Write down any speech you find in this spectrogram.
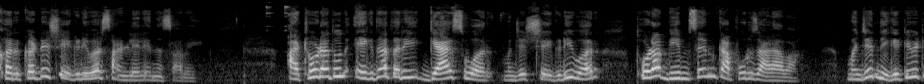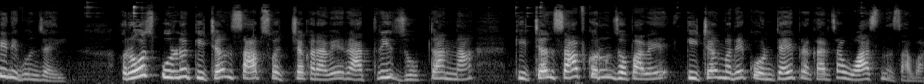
खरकटे शेगडीवर सांडलेले नसावे. आठवड्यातून एकदा तरी गॅसवर म्हणजे शेगडीवर थोडा भीमसेन कापूर जाळावा. म्हणजे निगेटिव्हिटी निघून जाईल. रोज पूर्ण किचन साफ स्वच्छ करावे रात्री झोपताना किचन साफ करून झोपावे किचनमध्ये कोणत्याही प्रकारचा वास नसावा.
